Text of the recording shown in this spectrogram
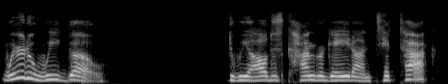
where do we go do we all just congregate on tiktok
